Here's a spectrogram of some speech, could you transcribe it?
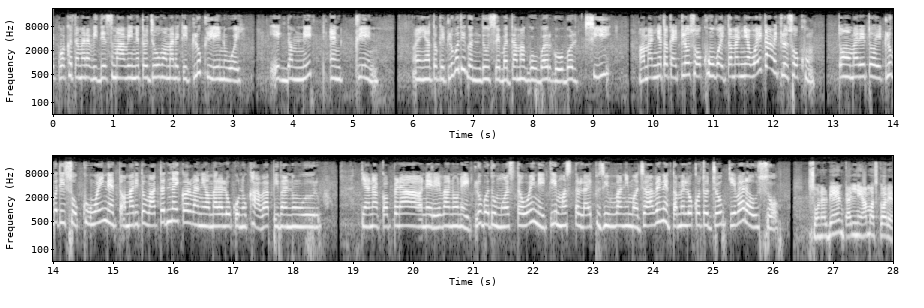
એક વખત અમારા વિદેશમાં આવીને તો જોવો, અમારે કેટલું ક્લીન હોય. એકદમ નીટ એન્ડ ક્લીન અહીંયા તો કેટલું બધું ગંદુ છે. બધામાં ગોબર ગોબર છી. અમારે તો કેટલું સોખું હોય? તમારે અહીંયા હોય કાં એટલું સોખું? તો અમારે તો એટલું બધું સોખું હોય ને તો અમારી તો વાત જ નહીં કરવાની. અમારા લોકોનું ખાવા પીવાનું ત્યાંના કપડાં અને રહેવાનું ને એટલું બધું મસ્ત હોય ને એટલી મસ્ત લાઈફ જીવવાની મજા આવે ને તમે લોકો તો જો કેવા રહો છો. સોનલબેન કાલની આમ જ કરે.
